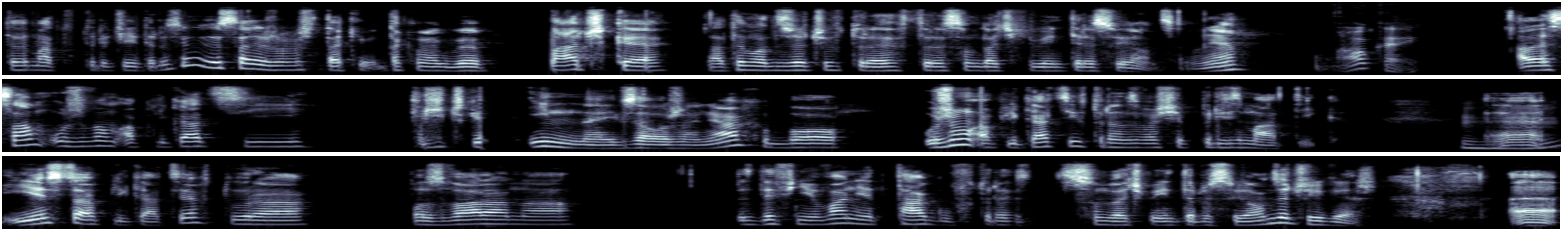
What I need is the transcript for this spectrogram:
tematy, które cię interesują i dostajesz właśnie taki, taką jakby paczkę na temat rzeczy, które, które są dla ciebie interesujące, no nie? Okej. Okay. Ale sam używam aplikacji troszeczkę innej w założeniach, bo używam aplikacji, która nazywa się Prismatic. Mhm. E, jest to aplikacja, która pozwala na zdefiniowanie tagów, które są dla Ciebie interesujące, czyli wiesz, e,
